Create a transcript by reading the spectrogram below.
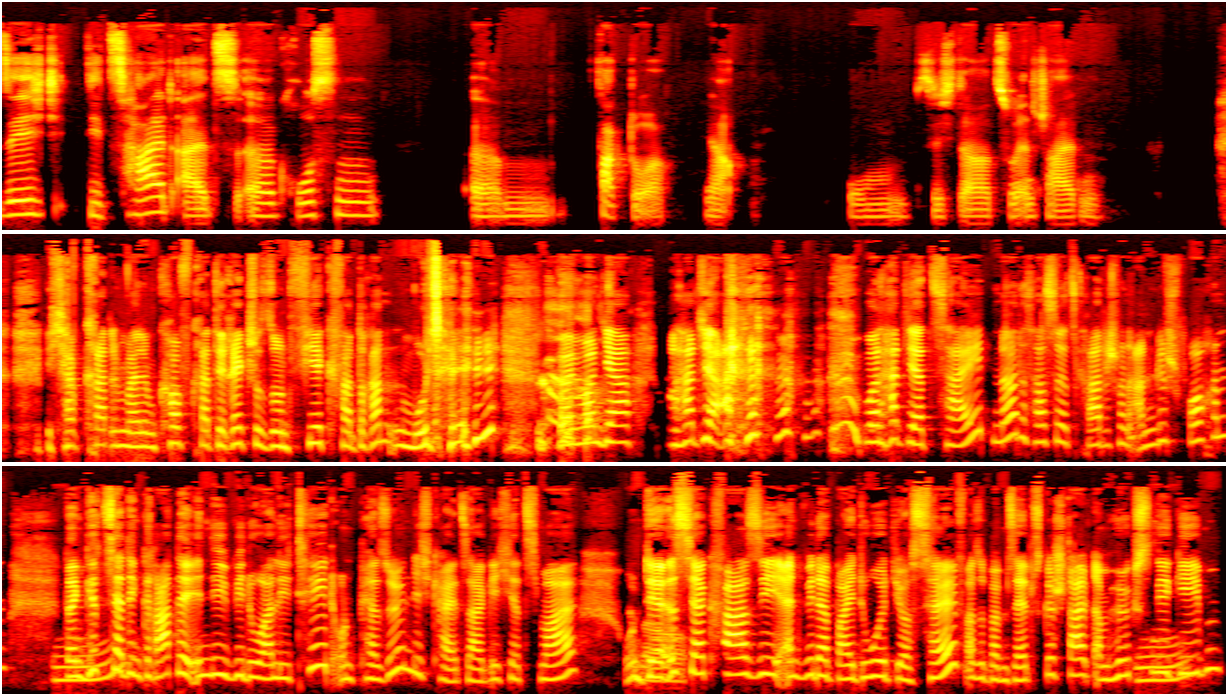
sehe ich die Zeit als äh, großen ähm, Faktor, ja, um sich da zu entscheiden. Ich habe gerade in meinem Kopf gerade direkt schon so ein Vier-Quadranten-Modell, weil man ja, man hat ja, man hat ja Zeit, ne? Das hast du jetzt gerade schon angesprochen. Dann gibt's ja mhm. den Grad der Individualität und Persönlichkeit, sage ich jetzt mal. Und der ist genau. ja quasi entweder bei Do It Yourself, also beim Selbstgestalt am höchsten Mhm. gegeben,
